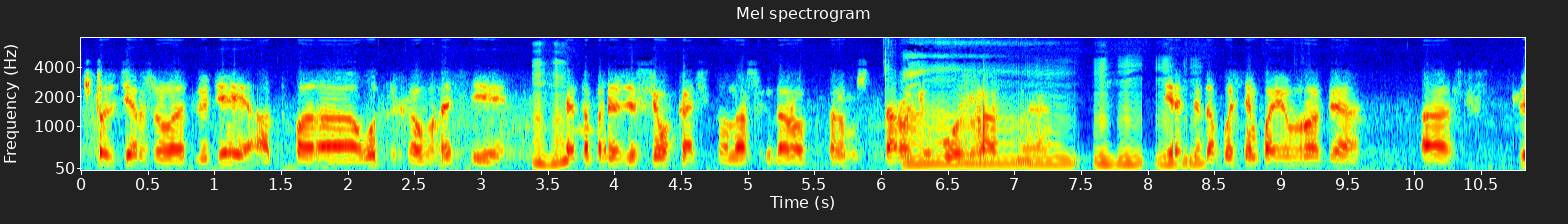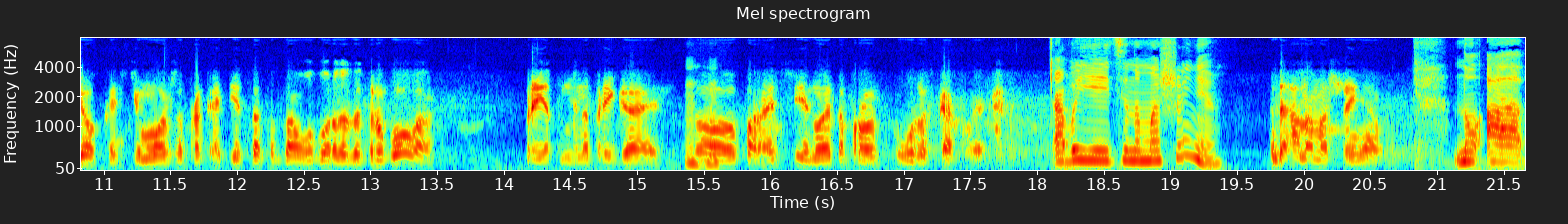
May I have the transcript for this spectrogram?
что сдерживает людей от отдыха в России, угу. это прежде всего качество наших дорог, потому что дороги А-а-а. ужасные. Угу, угу. Если, допустим, по Европе с легкостью можно прокатиться от одного города до другого, при этом не напрягаясь, угу. то по России, ну, это просто ужас какой-то. А вы едете на машине? Да, на машине. Ну, а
